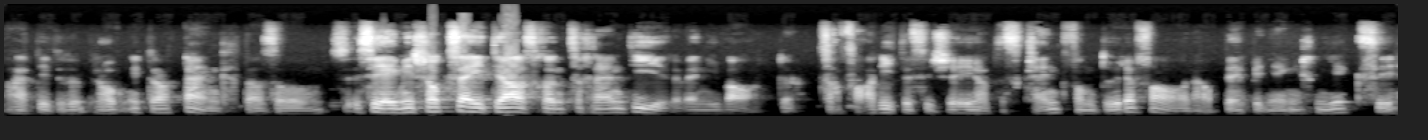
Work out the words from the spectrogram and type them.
hätte ich überhaupt nicht daran gedacht. Also, sie haben mir schon gesagt, ja, es könnte sich rendieren, wenn ich warte. Safari, das ist, ich habe das kennt vom Durchfahren, aber der bin ich eigentlich nie gewesen.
